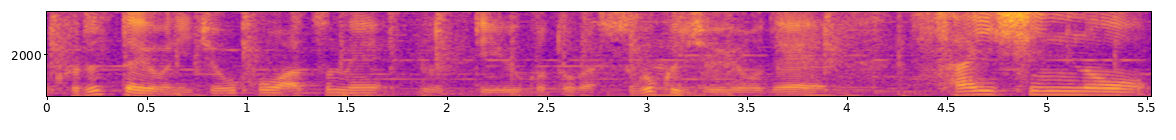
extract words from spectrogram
狂ったように情報を集めるっていうことがすごく重要で最新の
